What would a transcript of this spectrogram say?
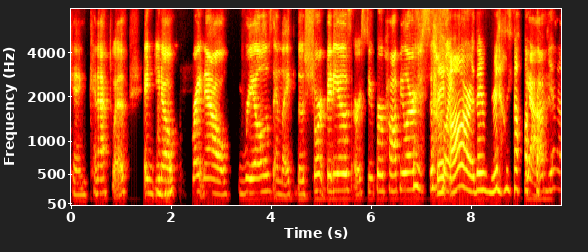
can connect with. And you mm-hmm. know right now reels and like those short videos are super popular. So they like, are. They really are. Yeah. Yeah.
